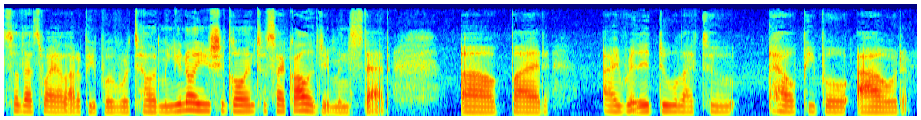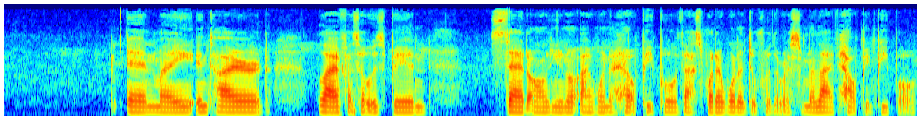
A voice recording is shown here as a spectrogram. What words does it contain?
so that's why a lot of people were telling me, you know, you should go into psychology instead. Uh, but I really do like to help people out And my entire life has always been set on, you know, I want to help people. That's what I want to do for the rest of my life, helping people.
